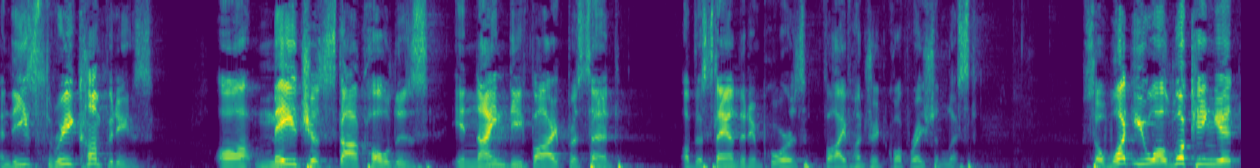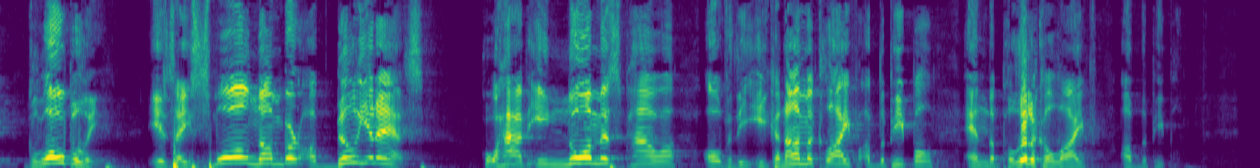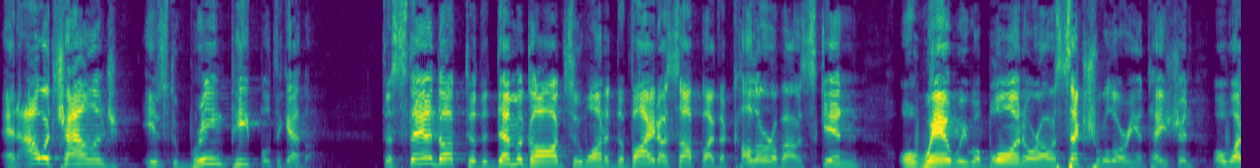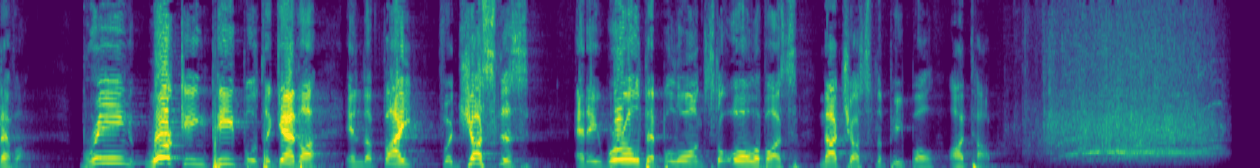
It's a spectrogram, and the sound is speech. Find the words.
and these three companies are major stockholders in 95% of the Standard & Poor's 500 corporation list. So what you are looking at globally is a small number of billionaires who have enormous power over the economic life of the people and the political life of the people. And our challenge is to bring people together, to stand up to the demagogues who want to divide us up by the color of our skin or where we were born or our sexual orientation or whatever. Bring working people together in the fight for justice and a world that belongs to all of us, not just the people on top.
